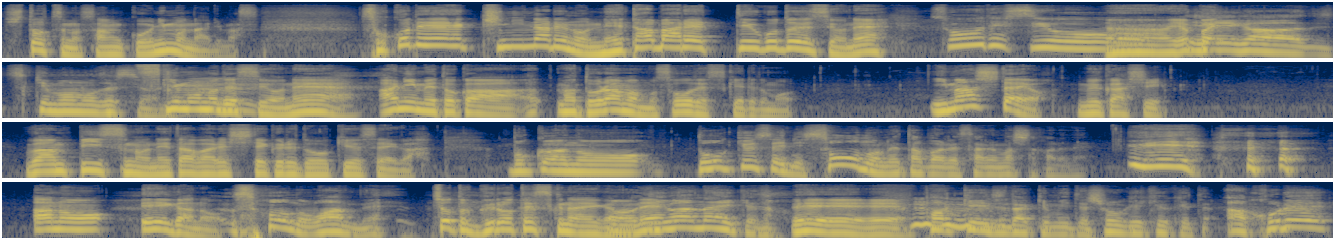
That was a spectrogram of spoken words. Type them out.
一つの参考にもなります。そこで気になるのネタバレっていうことですよね。そうですよ、うんやっぱり映画つきものですよね。つきものですよね、アニメとか、まあ、ドラマもそうですけれども。いましたよ昔。ワンピースのネタバレしてくる同級生が。僕あの同級生にソーのネタバレされましたからね。ええあの映画の。ソーのワンね。ちょっとグロテスクな映画のね。言わないけど。ええええええ。パッケージだけ見て衝撃受けて あこれ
